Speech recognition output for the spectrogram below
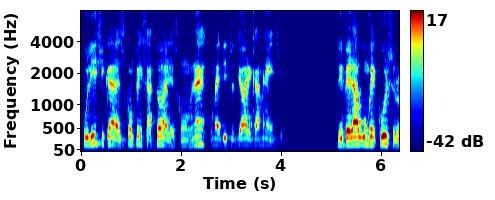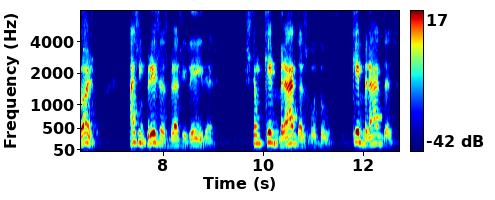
políticas compensatórias, como, né, como é dito teoricamente. Liberar algum recurso, lógico. As empresas brasileiras estão quebradas, Rodolfo. Quebradas.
